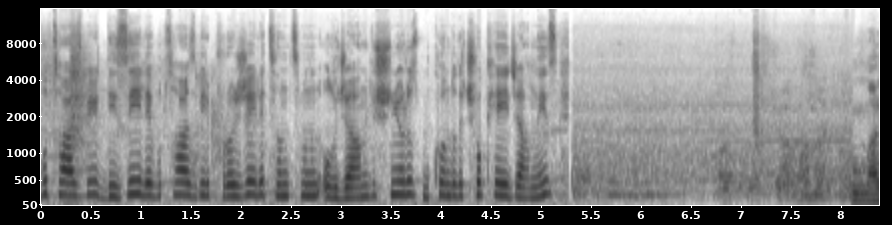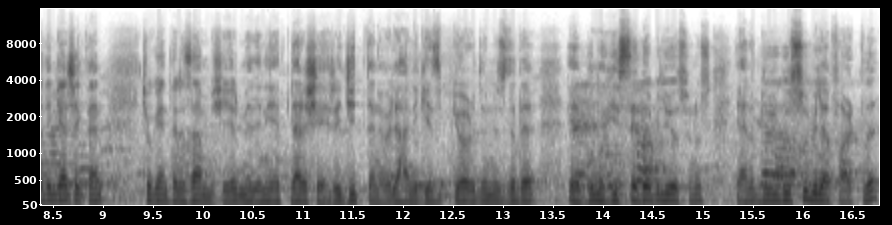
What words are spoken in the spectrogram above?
bu tarz bir diziyle, bu tarz bir projeyle tanıtımının olacağını düşünüyoruz. Bu konuda da çok heyecanlıyız. Mardin gerçekten çok enteresan bir şehir. Medeniyetler şehri cidden öyle hani gezip gördüğünüzde de e, bunu hissedebiliyorsunuz. Yani duygusu bile farklı.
